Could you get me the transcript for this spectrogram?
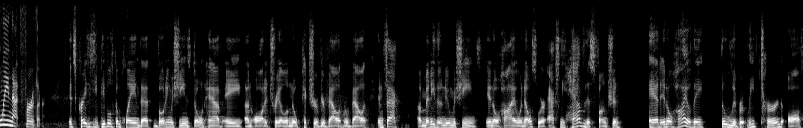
Explain that further. It's crazy. People have complained that voting machines don't have a an audit trail and no picture of your ballot, no ballot. In fact, uh, many of the new machines in Ohio and elsewhere actually have this function. And in Ohio, they deliberately turned off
